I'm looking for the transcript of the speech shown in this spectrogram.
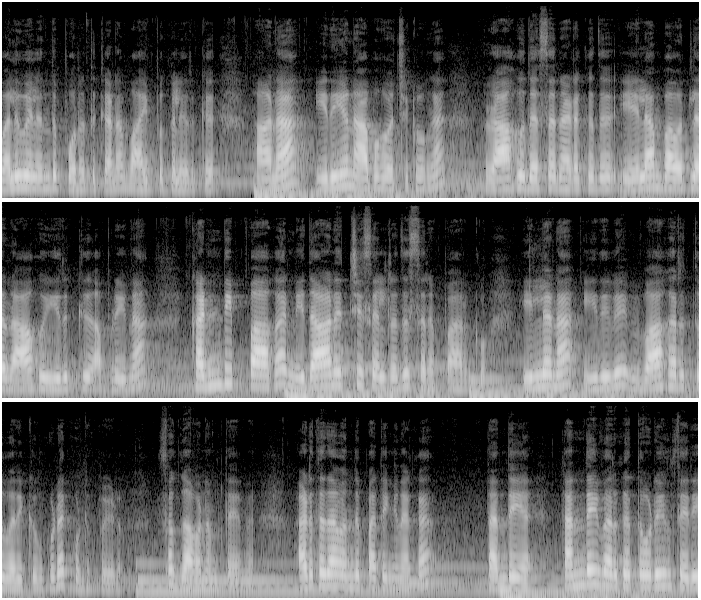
வலுவிழந்து போகிறதுக்கான வாய்ப்புகள் இருக்குது ஆனால் இதையும் ஞாபகம் வச்சுக்கோங்க. ராகு தசை நடக்குது. ஏழாம் பாவத்தில் ராகு இருக்குது அப்படின்னா கண்டிப்பாக நிதானித்து செல்வது சிறப்பாக இருக்கும். இல்லைன்னா இதுவே விவாகரத்து வரைக்கும் கூட கொண்டு போயிடும். ஸோ கவனம் தேவை. அடுத்ததாக வந்து பார்த்திங்கனாக்கா தந்தைய தந்தை வர்க்கத்தோடையும் சரி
